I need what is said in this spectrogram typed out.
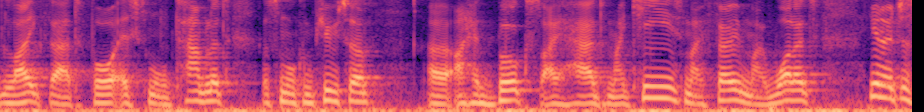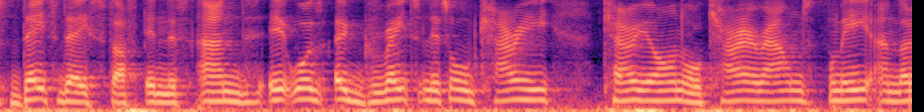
like that for a small tablet, a small computer. Uh, I had books, I had my keys, my phone, my wallet, you know, just day-to-day -day stuff in this, and it was a great little carry, carry on or carry around for me, and I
